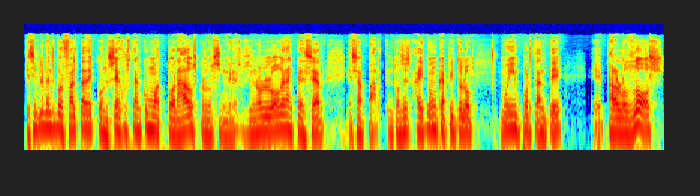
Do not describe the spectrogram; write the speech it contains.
que simplemente por falta de consejos están como atorados con los ingresos y no logran crecer esa parte. Entonces ahí tengo un capítulo muy importante eh, para los dos,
